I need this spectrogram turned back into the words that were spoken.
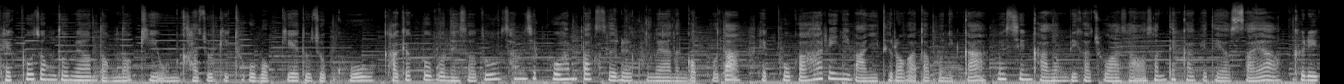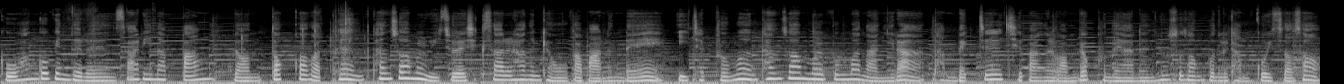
100포 정도면 넉넉히 온 가족이 두고 먹기에도 좋고 가격 부분에서도 30포 한 박스를 구매하는 것보다 100포가 할인이 많이 들어가다 보니까 훨씬 가성비가 좋아서 선택하게 되었어요. 그리고 한국인들은 쌀이나 빵, 면, 떡과 같은 탄수화물 위주의 식사를 하는 경우가 많은데 이 제품은 탄수화물뿐만 아니라 단백질, 지방을 완벽 분해하는 효소 성분을 담고 있어서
